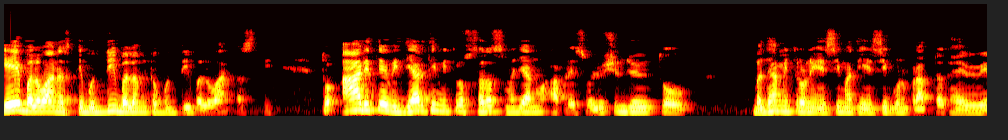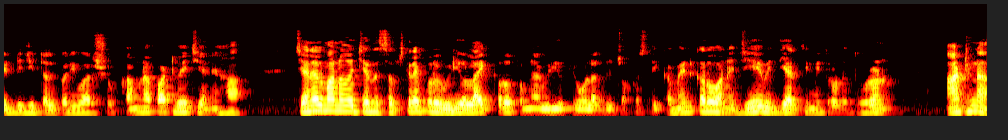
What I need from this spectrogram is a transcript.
કે બલવાન અસ્તિ બુદ્ધિ બલમ તો બુદ્ધિ બલવાન અસ્તિ તો આ રીતે વિદ્યાર્થી મિત્રો સરસ મજાનું આપણે સોલ્યુશન જોયું તો બધા મિત્રોને એસીમાંથી એસી ગુણ પ્રાપ્ત થાય એવી વેટ ડિજિટલ પરિવાર શુભકામના પાઠવે છે અને હા, ચેનલમાં નવે ચેનલ સબસ્ક્રાઇબ કરો, વીડિયો લાઇક કરો, તમને આ વીડિયો કેવો લાગ્યો ચોક્કસથી કમેન્ટ કરો અને જે વિદ્યાર્થી મિત્રોને ધોરણ આઠના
